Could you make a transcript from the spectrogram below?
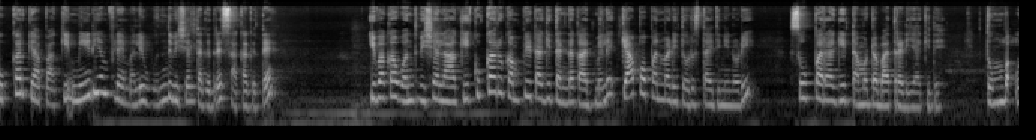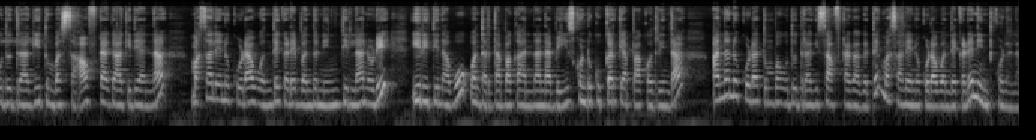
ಕುಕ್ಕರ್ ಕ್ಯಾಪ್ ಹಾಕಿ ಮೀಡಿಯಮ್ ಫ್ಲೇಮಲ್ಲಿ ಒಂದು ವಿಷಲ್ ತೆಗೆದ್ರೆ ಸಾಕಾಗುತ್ತೆ. ಇವಾಗ ಒಂದು ವಿಷಲ್ ಹಾಕಿ ಕುಕ್ಕರು ಕಂಪ್ಲೀಟಾಗಿ ತಣ್ಣಗಾದ್ಮೇಲೆ ಕ್ಯಾಪ್ ಓಪನ್ ಮಾಡಿ ತೋರಿಸ್ತಾ ಇದ್ದೀನಿ ನೋಡಿ. ಸೂಪರಾಗಿ ಟೊಮೊಟೊ ಬಾತ್ ರೆಡಿಯಾಗಿದೆ ತುಂಬ ಉದುದ್ರಾಗಿ, ತುಂಬ ಸಾಫ್ಟಾಗಿ ಆಗಿದೆ ಅನ್ನ. ಮಸಾಲೆನೂ ಕೂಡ ಒಂದೇ ಕಡೆ ಬಂದು ನಿಂತಿಲ್ಲ ನೋಡಿ. ಈ ರೀತಿ ನಾವು ಒಂದು ಅರ್ಧ ಭಾಗ ಅನ್ನನ ಬೇಯಿಸ್ಕೊಂಡು ಕುಕ್ಕರ್ ಕ್ಯಾಪ್ ಹಾಕೋದ್ರಿಂದ ಅನ್ನನೂ ಕೂಡ ತುಂಬ ಉದುದ್ರಾಗಿ ಸಾಫ್ಟಾಗಿ ಆಗುತ್ತೆ ಮಸಾಲೆನೂ ಕೂಡ ಒಂದೇ ಕಡೆ ನಿಂತ್ಕೊಳ್ಳಲ್ಲ.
